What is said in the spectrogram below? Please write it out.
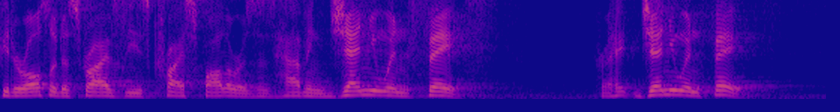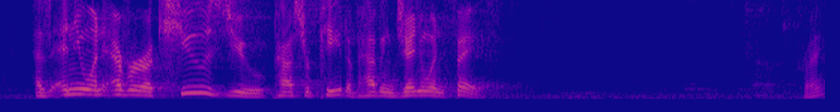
Peter also describes these Christ followers as having genuine faith, right? Genuine faith. Has anyone ever accused you, Pastor Pete, of having genuine faith? Right?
